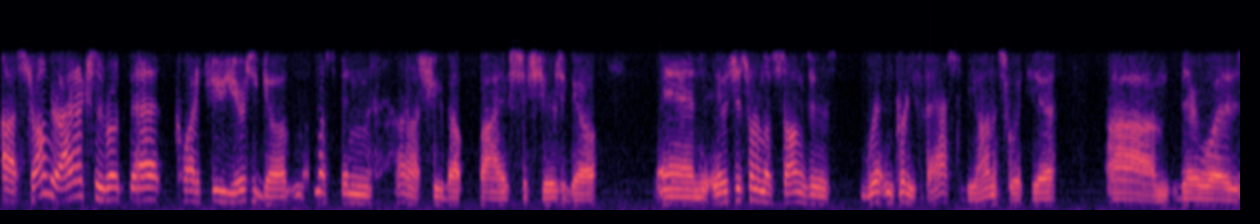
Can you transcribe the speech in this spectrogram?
Uh, Stronger, I actually wrote that quite a few years ago. It must have been, uh, shoot, about five, six years ago. And it was just one of those songs that was written pretty fast, to be honest with you. Um, there was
